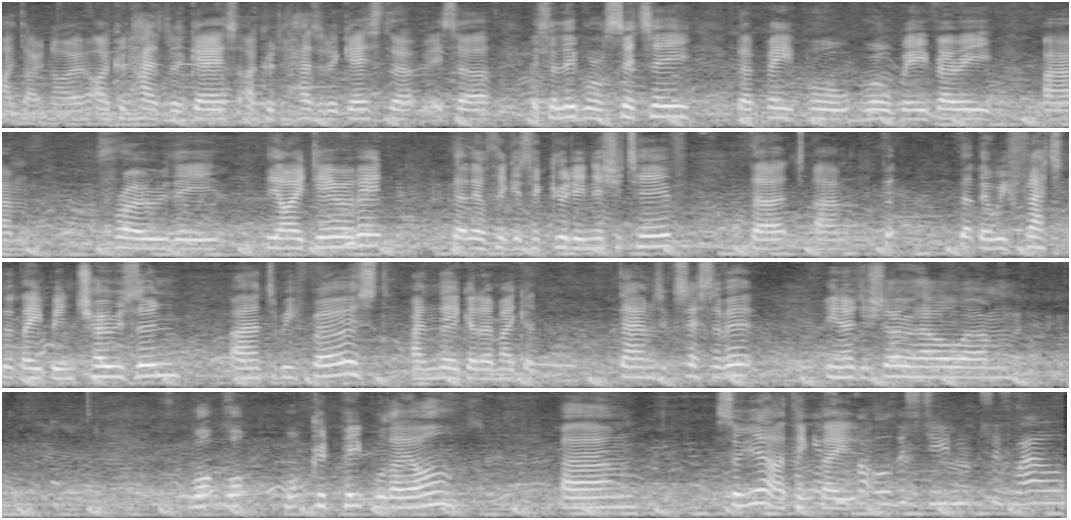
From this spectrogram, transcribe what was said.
I don't know. I could hazard a guess. I could hazard a guess that it's a it's a liberal city that people will be very um, pro the the idea of it. That they'll think it's a good initiative. That um, that, that they'll be flattered that they've been chosen uh, to be first, and they're going to make a damn success of it. You know, to show how um, what what what good people they are. Um, so yeah, I think I they. You've got all the students as well.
